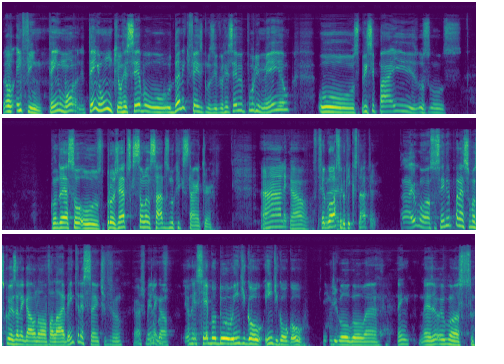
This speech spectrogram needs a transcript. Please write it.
Eu, enfim, tem um, tem um que eu recebo, o Dani que fez, inclusive, eu recebo por e-mail os principais, os, os, Quando é so, os projetos que são lançados no Kickstarter. Ah, legal. Você gosta do Kickstarter? Ah, eu gosto. Sempre aparece umas coisas legais novas lá. É bem interessante, viu? Eu acho bem legal. Eu recebo do Indigo, Indiegogo. Indiegogo, é. Tem, mas eu, eu gosto.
